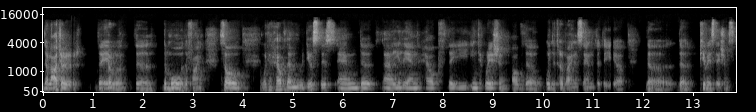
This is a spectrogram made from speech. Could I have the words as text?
the larger the error, the the more the fine. So we can help them reduce this, and uh, uh, in the end, help the integration of the wind turbines and the the the PV stations.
